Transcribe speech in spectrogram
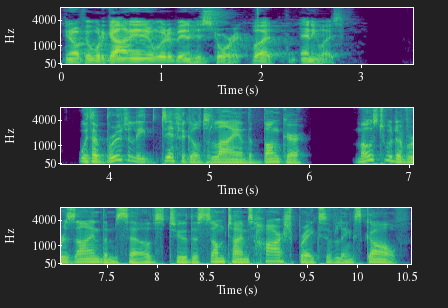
you know, if it would have gone in, it would have been historic. But, anyways. With a brutally difficult lie in the bunker, most would have resigned themselves to the sometimes harsh breaks of links golf.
